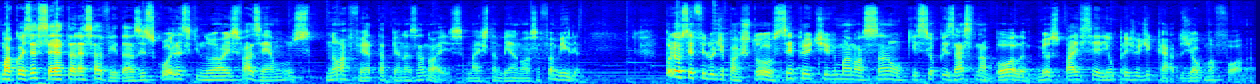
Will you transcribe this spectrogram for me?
Uma coisa é certa nessa vida: as escolhas que nós fazemos não afetam apenas a nós, mas também a nossa família. Por eu ser filho de pastor, sempre eu tive uma noção que se eu pisasse na bola, meus pais seriam prejudicados de alguma forma.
